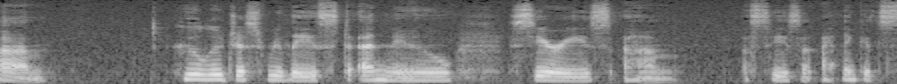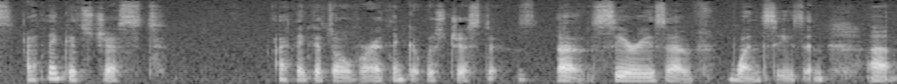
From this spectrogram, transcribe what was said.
um, hulu just released a new series um, season. I think it's I think it's just I think it's over. I think it was just a, a series of one season. Um,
